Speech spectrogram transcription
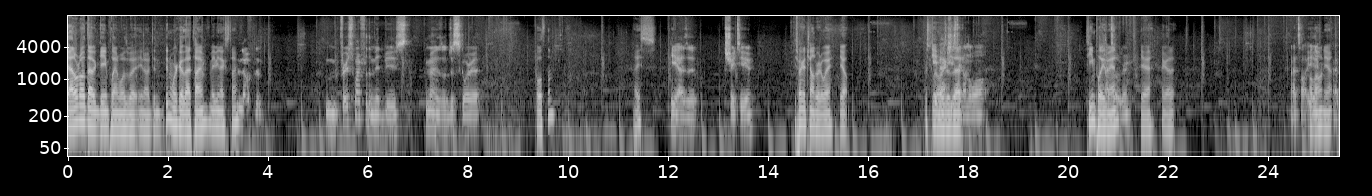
Yeah, I don't know what that game plan was, but you know, it didn't didn't work out that time. Maybe next time. No. no. Mm, First went for the mid boost. You might as well just score it. Both of them. Nice. He has it. Straight to you. He's trying to challenge right away. Yep. First Gabe actually stayed on the wall. Team plays, That's man. over. Yeah, I got it. That's all you. Alone, yeah. I.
